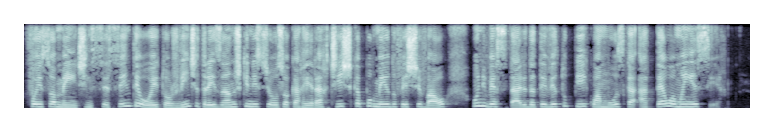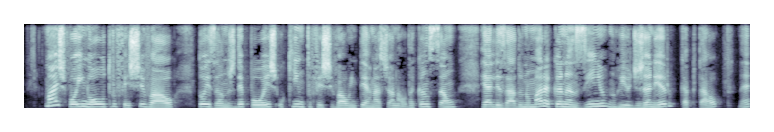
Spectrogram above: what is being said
Foi somente em 68, aos 23 anos, que iniciou sua carreira artística por meio do Festival Universitário da TV Tupi, com a música Até o Amanhecer mas foi em outro festival, dois anos depois, o quinto Festival Internacional da Canção, realizado no Maracanãzinho, no Rio de Janeiro, capital, né,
